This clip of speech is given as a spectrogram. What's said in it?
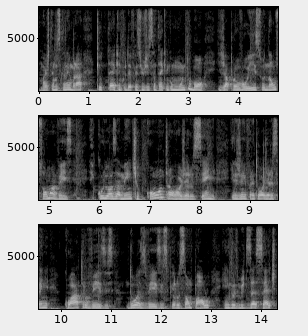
mas temos que lembrar que o técnico Defesa e Justiça é um técnico muito bom e já provou isso não só uma vez. E curiosamente, contra o Rogério Ceni, ele já enfrentou o Rogério Ceni quatro vezes, duas vezes pelo São Paulo em 2017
